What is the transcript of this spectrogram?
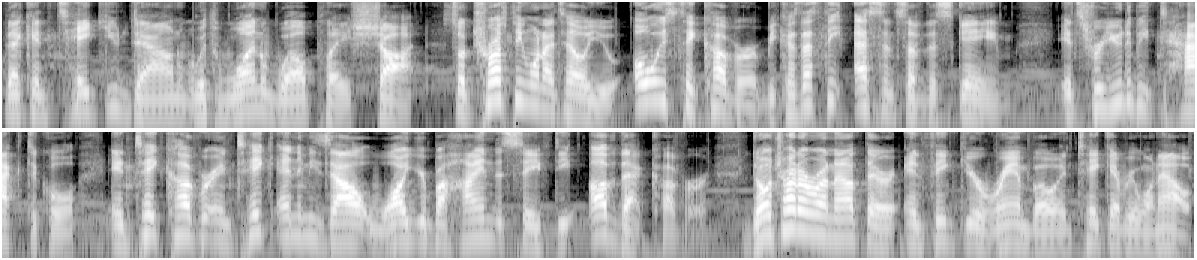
that can take you down with one well-placed shot. So trust me when I tell you, always take cover because that's the essence of this game. It's for you to be tactical and take cover and take enemies out while you're behind the safety of that cover. Don't try to run out there and think you're Rambo and take everyone out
